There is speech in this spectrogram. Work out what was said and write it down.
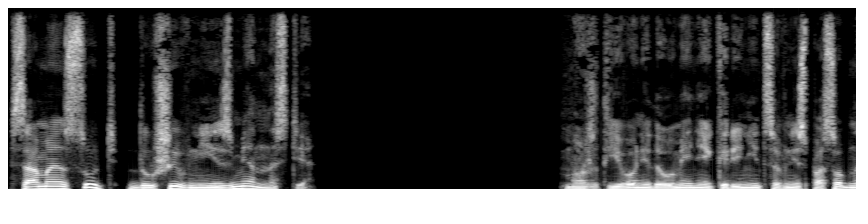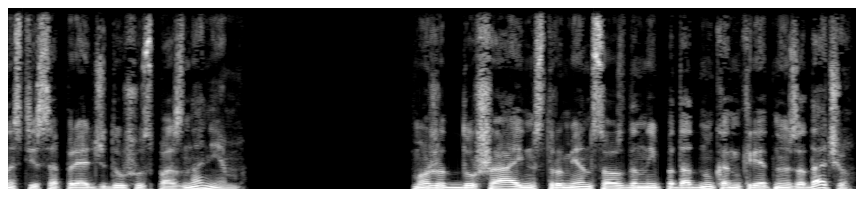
Самая суть души в неизменности. Может, его недоумение коренится в неспособности сопрячь душу с познанием? Может, душа — инструмент, созданный под одну конкретную задачу?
